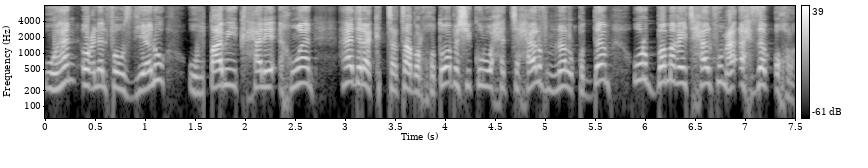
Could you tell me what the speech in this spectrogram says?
وهنئوا على الفوز ديالو. وبطبيعة الحال يا إخوان هذه راه تعتبر خطوة باش يكون واحد التحالف من القدام وربما غيتحالفوا مع أحزاب أخرى.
